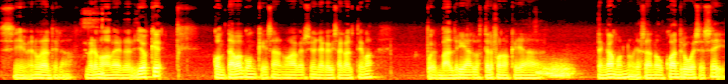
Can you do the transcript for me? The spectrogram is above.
sí, menuda tela. Veremos a ver. Yo es que contaba con que esa nueva versión, ya que habéis sacado el tema, pues valdría los teléfonos que ya tengamos, ¿no? Ya sea Note 4 o S6,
